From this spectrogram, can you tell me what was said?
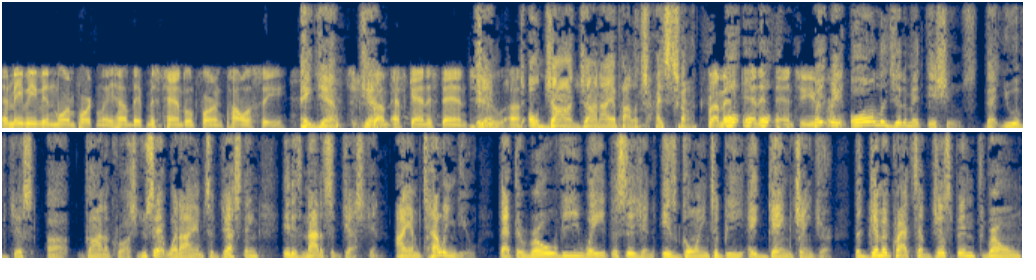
and maybe even more importantly, how they've mishandled foreign policy. Hey, Jim, Jim from Afghanistan to Jim, uh, oh John, John, I apologize, John. From All- all- Afghanistan all- to Ukraine. Wait, wait, all legitimate issues that you have just uh, gone across. You said what I am suggesting. It is not a suggestion. I am telling you that the Roe v. Wade decision is going to be a game changer. The Democrats have just been thrown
